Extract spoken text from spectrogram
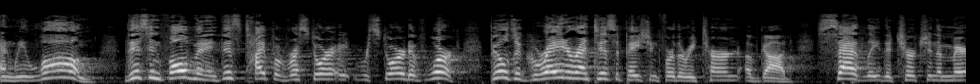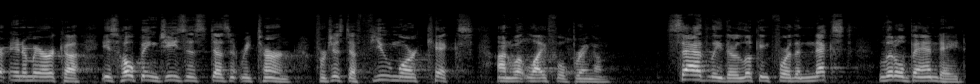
And we long. This involvement in this type of restor- restorative work builds a greater anticipation for the return of God. Sadly, the church in, in America is hoping Jesus doesn't return for just a few more kicks on what life will bring them. Sadly, they're looking for the next little band-aid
